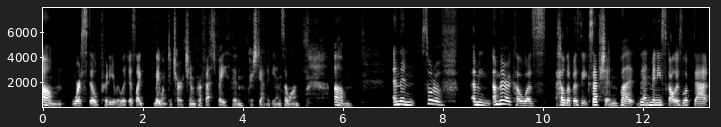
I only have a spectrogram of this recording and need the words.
um, were still pretty religious. Like they went to church and professed faith in Christianity and so on. Um, and then sort of, I mean, America was held up as the exception, but then many scholars looked at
